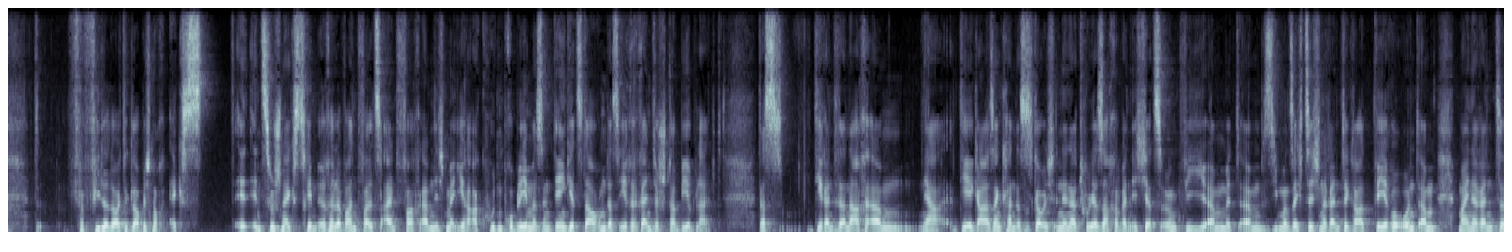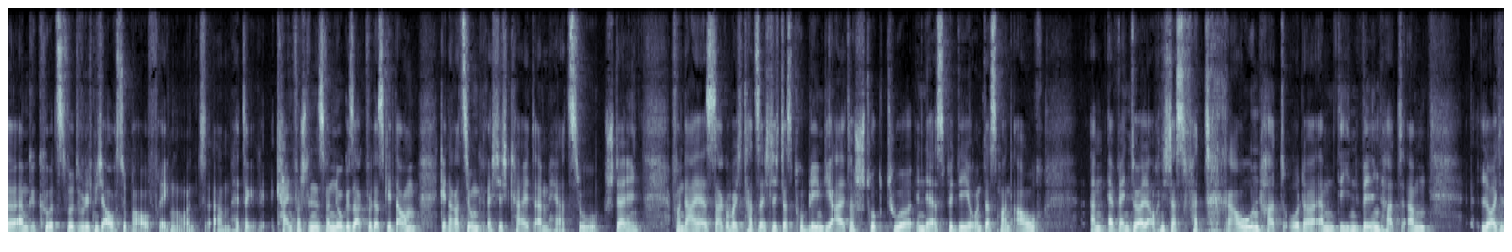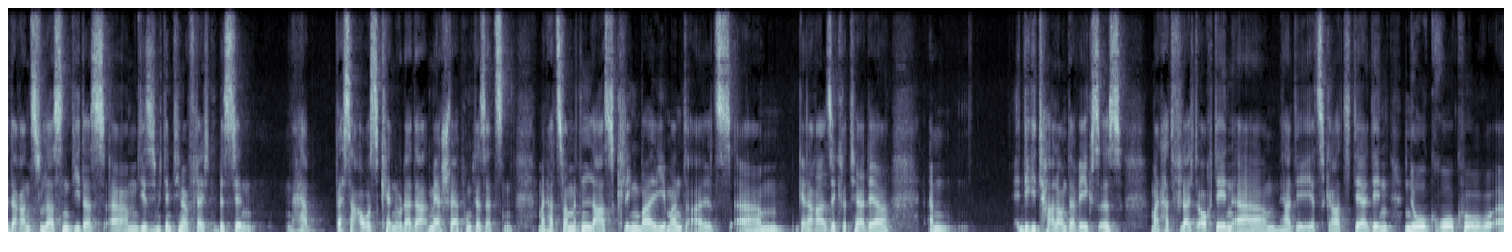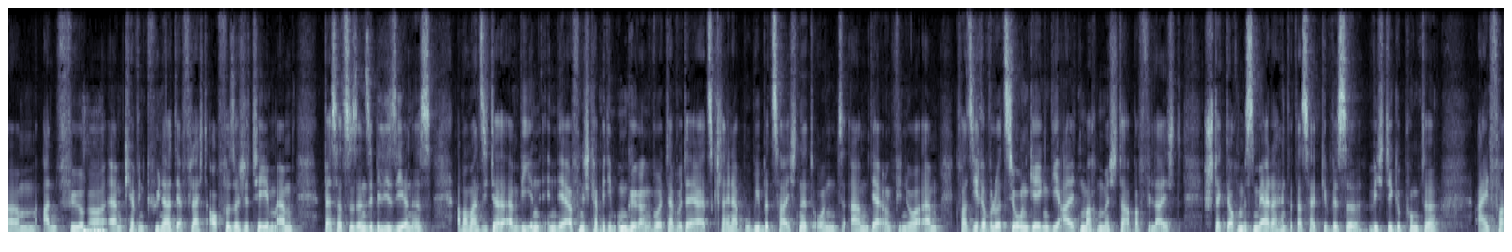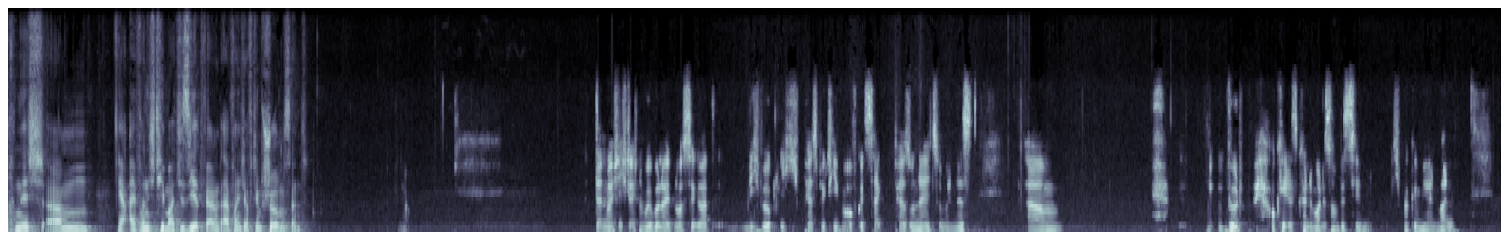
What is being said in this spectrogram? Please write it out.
für viele Leute, glaube ich, noch extrem inzwischen extrem irrelevant, weil es einfach ähm, nicht mehr ihre akuten Probleme sind. Denen geht es darum, dass ihre Rente stabil bleibt. Dass die Rente danach, ähm, ja, die egal sein kann, das ist, glaube ich, in der Natur der Sache. Wenn ich jetzt irgendwie ähm, mit ähm, 67 in Rentegrad wäre und ähm, meine Rente ähm, gekürzt wird, würde ich mich auch super aufregen und ähm, hätte kein Verständnis, wenn nur gesagt wird, es geht darum, Generationengerechtigkeit ähm, herzustellen. Von daher ist glaube ich, tatsächlich das Problem die Altersstruktur in der SPD und dass man auch ähm, eventuell auch nicht das Vertrauen hat oder ähm, den Willen hat, ähm, Leute daran zu lassen, die das, ähm, die sich mit dem Thema vielleicht ein bisschen, naja, besser auskennen oder da mehr Schwerpunkte setzen. Man hat zwar mit dem Lars Klingbeil jemand als ähm, Generalsekretär, der ähm, digitaler unterwegs ist. Man hat vielleicht auch den, ähm, ja, die jetzt gerade der den No GroKo ähm, ähm, Kevin Kühnert, der vielleicht auch für solche Themen ähm, besser zu sensibilisieren ist. Aber man sieht ja, ähm, wie in, in der Öffentlichkeit mit ihm umgegangen wird. Da wird er ja als kleiner Bubi bezeichnet und ähm, der irgendwie nur ähm, quasi Revolution gegen die Alten machen möchte. Aber vielleicht steckt auch ein bisschen mehr dahinter, dass halt gewisse wichtige Punkte einfach nicht, ähm, ja, einfach nicht thematisiert werden und einfach nicht auf dem Schirm sind. Dann möchte ich gleich nochmal überleiten. Du hast ja gerade nicht wirklich Perspektiven aufgezeigt, personell zumindest. Ähm, wird, okay, das könnte man jetzt noch ein bisschen, ich mag mir einen Mann,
